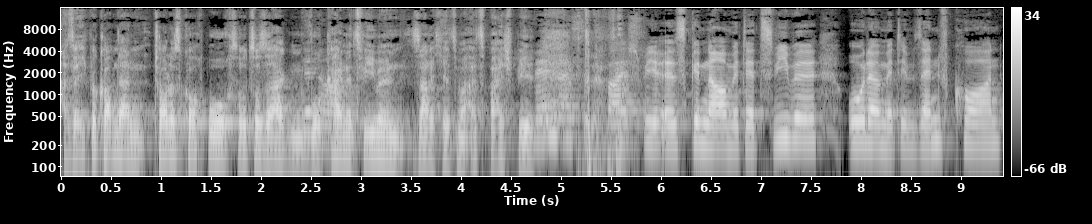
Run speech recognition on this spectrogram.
Also ich bekomme dann ein tolles Kochbuch sozusagen, genau. wo keine Zwiebeln, sage ich jetzt mal als Beispiel. Wenn das das Beispiel ist, genau mit der Zwiebel oder mit dem Senfkorn.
